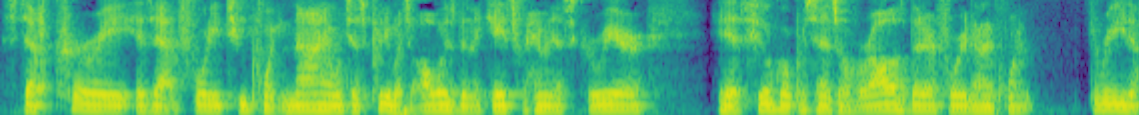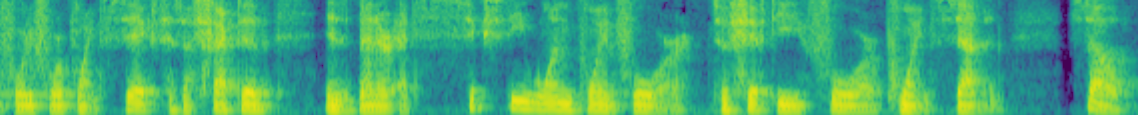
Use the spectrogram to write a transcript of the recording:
Steph Curry is at 42.9, which has pretty much always been the case for him in his career. His field goal percentage overall is better, 49.3 to 44.6. His effective is better at 61.4 to 54.7. So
